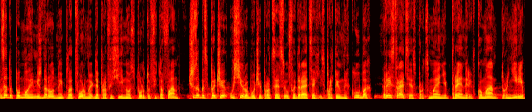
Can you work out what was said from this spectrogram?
за допомогою міжнародної платформи для професійного спорту Фітофан, що забезпечує усі робочі процеси у федераціях і спортивних клубах, реєстрація спортсменів, тренерів, команд, турнірів,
